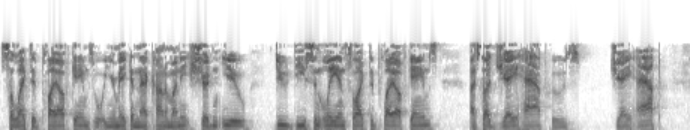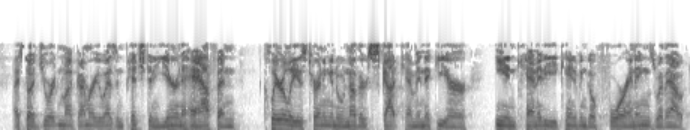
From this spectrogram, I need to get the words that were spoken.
selected playoff games. But when you're making that kind of money, shouldn't you do decently in selected playoff games. I saw Jay Happ, who's Jay Happ. I saw Jordan Montgomery, who hasn't pitched in a year and a half and clearly is turning into another Scott Kamieniecki or Ian Kennedy. He can't even go four innings without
